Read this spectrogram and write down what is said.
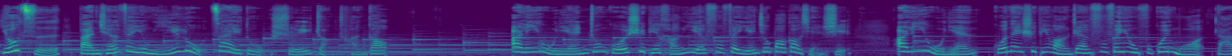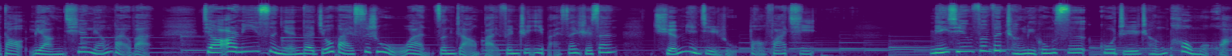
由此版权费用一路再度水涨船高。2015年中国视频行业付费研究报告显示。二零一五年，国内视频网站付费用户规模达到两千两百万，较二零一四年的九百四十五万增长百分之一百三十三，全面进入爆发期。明星纷纷成立公司，估值呈泡沫化，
